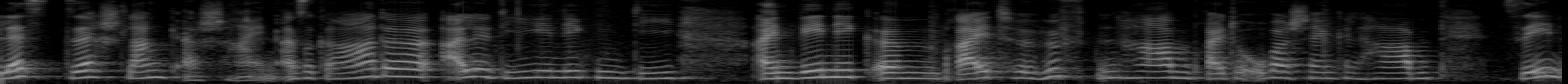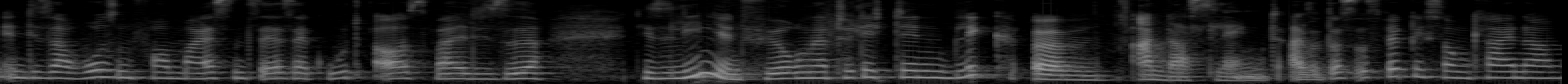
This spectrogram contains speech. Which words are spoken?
lässt sehr schlank erscheinen. Also gerade alle diejenigen, die ein wenig ähm, breite Hüften haben, breite Oberschenkel haben, sehen in dieser Hosenform meistens sehr, sehr gut aus, weil diese, diese Linienführung natürlich den Blick ähm, anders lenkt. Also das ist wirklich so ein kleiner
